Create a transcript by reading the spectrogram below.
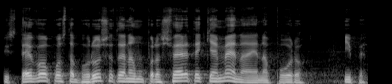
Πιστεύω πως θα μπορούσατε να μου προσφέρετε και εμένα ένα πουρο, είπε.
